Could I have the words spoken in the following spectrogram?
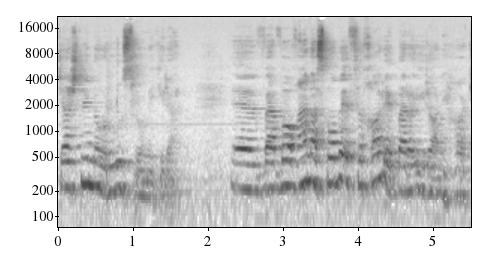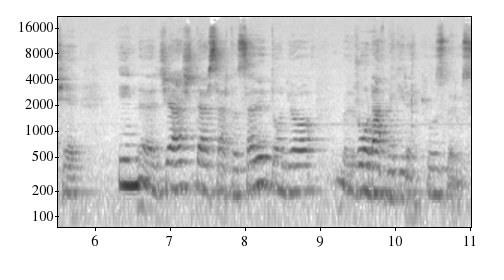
جشن نوروز رو می‌گیرن. و واقعا اسباب افتخاره برای ایرانی ها که این جشن در سرتاسر سر دنیا رونق می‌گیره روز به روز.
